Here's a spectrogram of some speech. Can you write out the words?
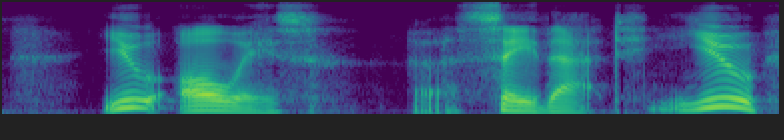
you always uh, say that. You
